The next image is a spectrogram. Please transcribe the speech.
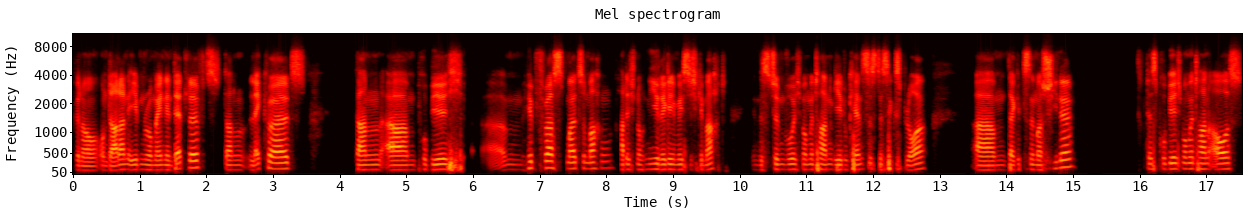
Genau. Und da dann eben Romanian Deadlifts, dann Leg Curls, dann ähm, probiere ich ähm, Hip Thrust mal zu machen. Hatte ich noch nie regelmäßig gemacht. In das Gym, wo ich momentan gehe, du kennst es, das Explore. Ähm, da gibt es eine Maschine. Das probiere ich momentan aus.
